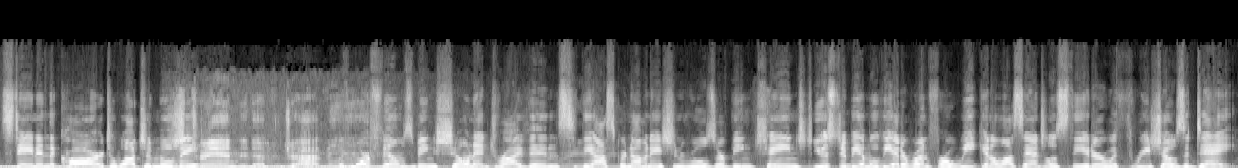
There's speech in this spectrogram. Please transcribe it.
Staying in the car to watch a movie? Stranded at the drive-in. With more films being shown at drive-ins, the Oscar nomination rules are being changed. Used to be a movie had to run for a week in a Los Angeles theater with three shows a day.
